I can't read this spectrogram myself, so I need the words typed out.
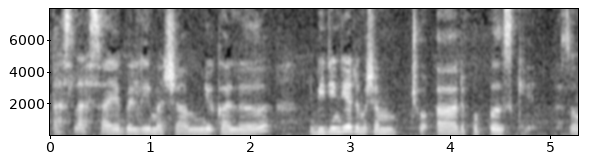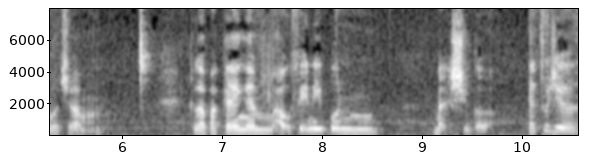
last last saya beli macam nude colour beading dia ada macam uh, ada purple sikit so macam kalau pakai dengan outfit ni pun match juga lah tu je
